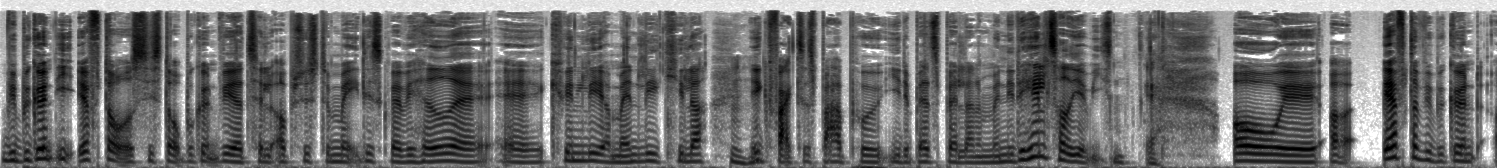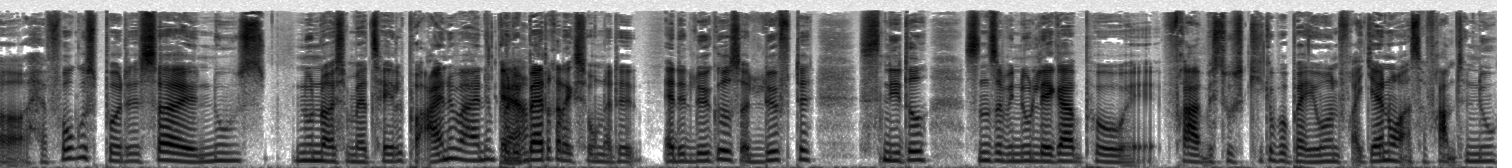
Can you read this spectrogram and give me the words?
vi begyndte i efteråret sidste år, begyndte vi at tælle op systematisk, hvad vi havde af, af kvindelige og mandlige kilder. Mhm. Mm-hmm. Ikke faktisk bare på i debatspalterne, men i det hele taget i avisen. Ja. Og, øh, og efter vi begyndte at have fokus på det, så øh, nu, nu nøjes jeg med at tale på egne vegne. På Ja. debatredaktionen er det, er det lykkedes at løfte snittet, sådan så vi nu lægger på, øh, fra, hvis du kigger på perioden fra januar så frem til nu,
